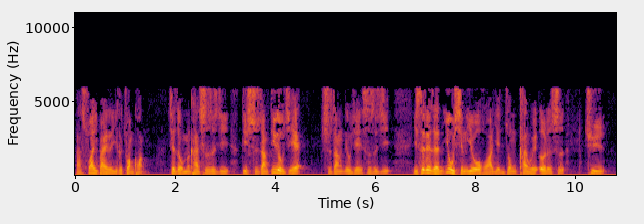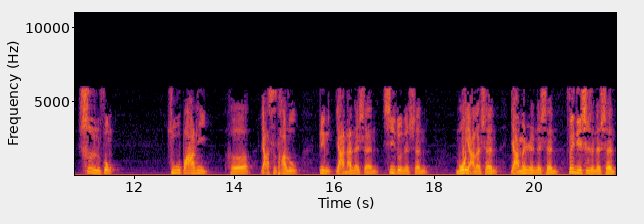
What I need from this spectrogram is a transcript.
啊衰败的一个状况。接着我们看四世纪第十章第六节，十章六节四世纪，以色列人又行耶和华眼中看为恶的事，去侍奉朱巴利和亚斯他路，并亚南的神、西顿的神、摩亚的神、亚门人的神、非利士人的神，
